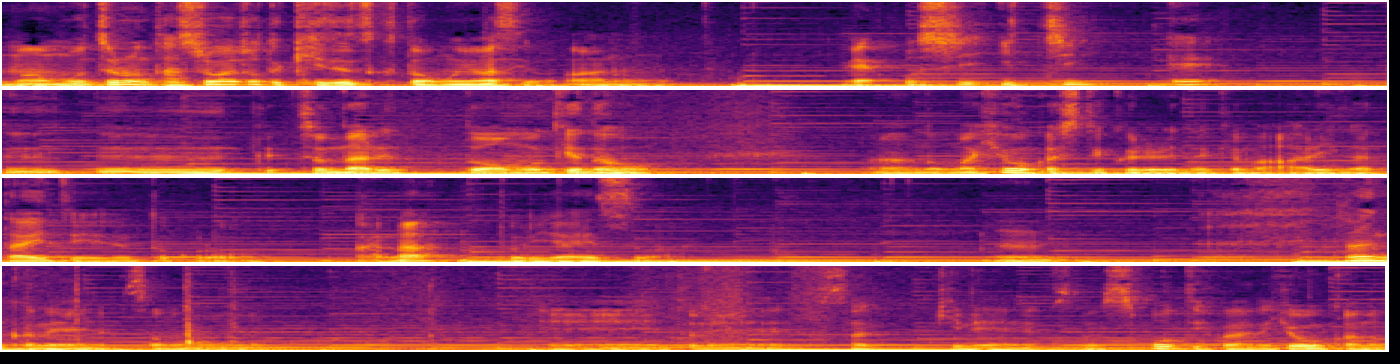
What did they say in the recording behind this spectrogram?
まあもちろん多少はちょっと傷つくと思いますよ。あのえ星 1? えうーってちょっとなるとは思うけどあの、まあ、評価してくれるだけはありがたいというところかなとりあえずは。うん。なんかねそのえっ、とねさっきねその Spotify の評価の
